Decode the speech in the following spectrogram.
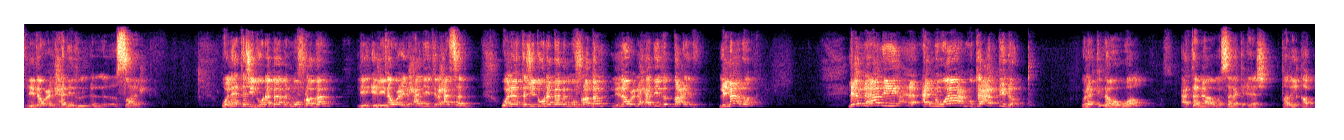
لنوع الحديث الصحيح. ولا تجدون بابا مفردا لنوع الحديث الحسن. ولا تجدون بابا مفردا لنوع الحديث الضعيف. لماذا؟ لأن هذه أنواع متعددة. ولكنه هو اعتنى وسلك إيش؟ طريقة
